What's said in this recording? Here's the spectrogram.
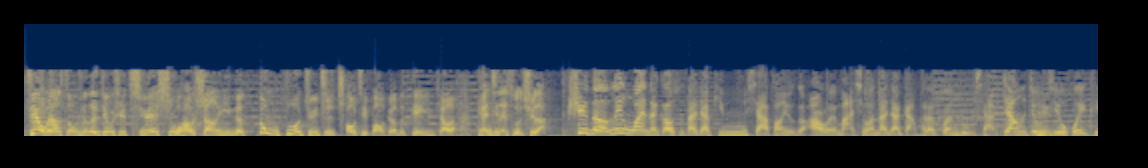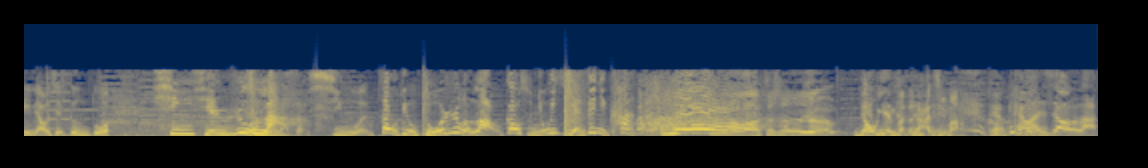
今天我们要送出的就是七月十五号上映的动作巨制超级保镖的电影票了，赶紧来索取了。是的，另外呢，告诉大家屏幕下方有个二维码，希望大家赶快来关注一下，这样呢就有机会可以了解更多新鲜热辣的新闻，到底有多热辣？我告诉你，我演给你看。哇，这是。妖艳版的妲己吗？没有，开玩笑的啦。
